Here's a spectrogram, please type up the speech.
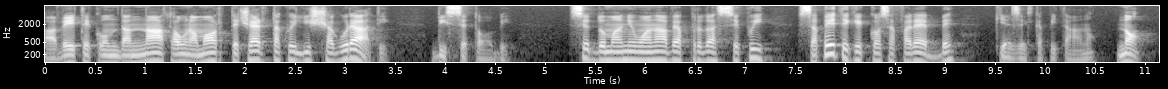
Avete condannato a una morte certa quegli sciagurati, disse Toby. Se domani una nave approdasse qui, sapete che cosa farebbe? chiese il capitano. No.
